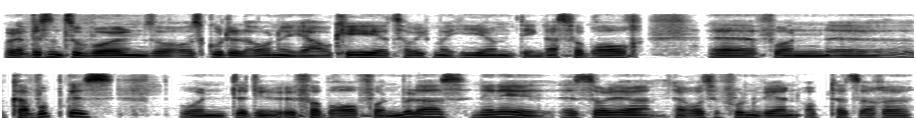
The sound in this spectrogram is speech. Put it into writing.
oder wissen zu wollen, so aus guter Laune, ja, okay, jetzt habe ich mal hier den Gasverbrauch äh, von äh, Kawupkis und den Ölverbrauch von Müllers. Nee, nee, es soll ja herausgefunden werden, ob Tatsache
